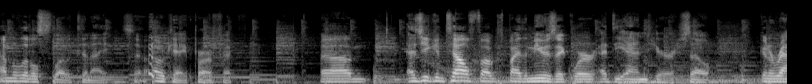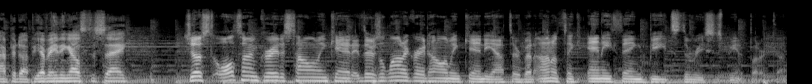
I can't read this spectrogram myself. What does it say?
I'm a little slow tonight, so okay, perfect. Um, as you can tell, folks, by the music, we're at the end here, so gonna wrap it up. You have anything else to say? Just all time greatest Halloween candy. There's a lot of great Halloween candy out there, but I don't think anything beats the Reese's Peanut Butter Cup.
